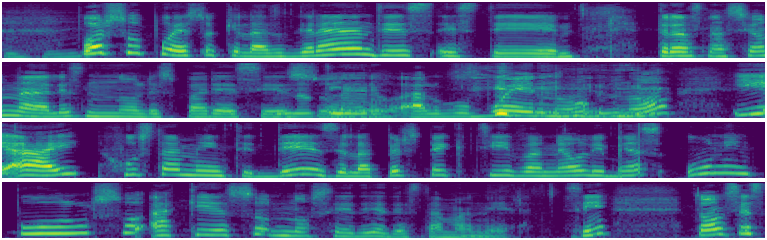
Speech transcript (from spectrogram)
Uh -huh. Por supuesto que las grandes este, transnacionales no les parece eso no, claro. algo bueno, ¿no? Y hay justamente desde la perspectiva neoliberal un impulso a que eso no se dé de esta manera. ¿Sí? Entonces,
